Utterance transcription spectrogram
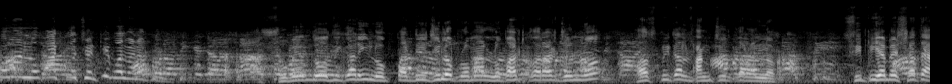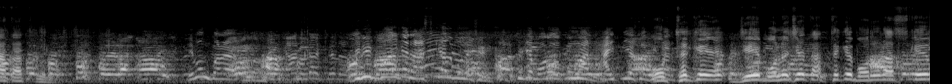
প্রমাণ লোপাট করছেন। কি বলবেন আপনারা শুভেন্দু অধিকারী লোক পাঠিয়েছিল প্রমাণ লোপাট করার জন্য হসপিটাল ভাঙচুর করার লক্ষ্য। সিপিএম এর সাথে আঘাত করে। এবং দিলীপ রাজকাল থেকে বড় অপমান আইপিএস ওর থেকে যে বলেছে, তার থেকে বড় রাস্কেল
